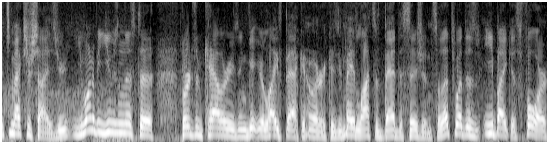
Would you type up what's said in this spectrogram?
get some exercise. You, you want to be using this to burn some calories and get your life back in order because you've made lots of bad decisions. So that's what this e-bike is for.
